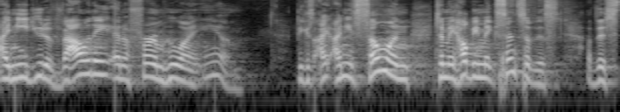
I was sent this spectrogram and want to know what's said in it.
I need you to validate and affirm who I am because I, I need someone to may help me make sense of this, of, this,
